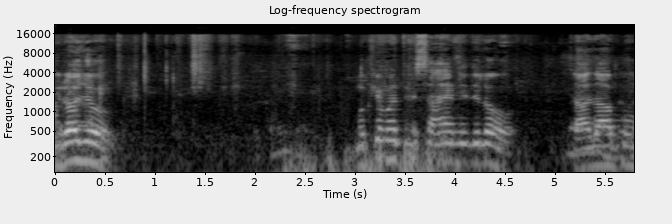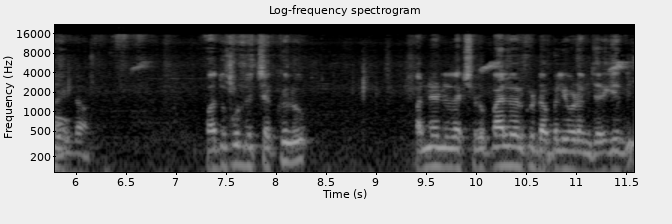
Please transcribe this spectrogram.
ఈరోజు ముఖ్యమంత్రి సహాయ నిధిలో దాదాపు పదకొండు చెక్కులు పన్నెండు లక్షల రూపాయల వరకు డబ్బులు ఇవ్వడం జరిగింది.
